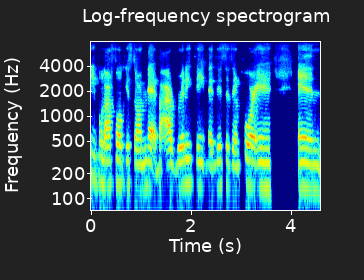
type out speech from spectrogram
people are focused on that. But I really think that this is important and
